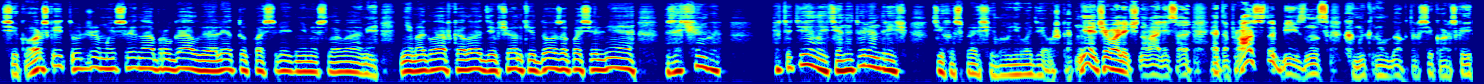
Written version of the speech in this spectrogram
Сикорский тут же мысленно обругал Виолетту последними словами. Не могла вколоть девчонке дозу посильнее. «Зачем вы это делаете, Анатолий Андреевич?» — тихо спросила у него девушка. «Ничего личного, Алиса. Это просто бизнес», — хмыкнул доктор Сикорский.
